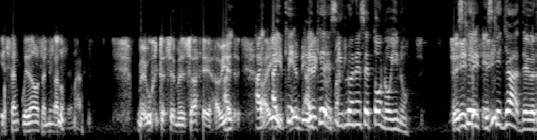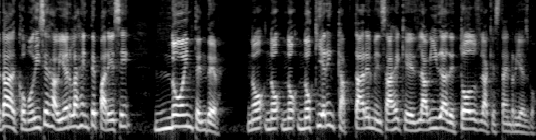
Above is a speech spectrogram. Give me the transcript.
están cuidando también a los demás. Me gusta ese mensaje, Javier. Hay, Ahí, hay que, hay que hermano. decirlo en ese tono, Hino. Sí, es, que, sí, es que ya, de verdad, como dice Javier, la gente parece no entender. No, no, no, no quieren captar el mensaje que es la vida de todos la que está en riesgo.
